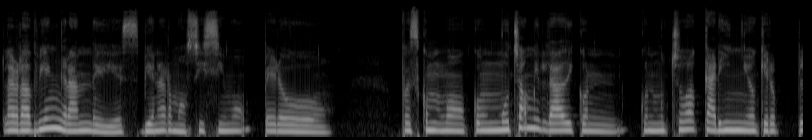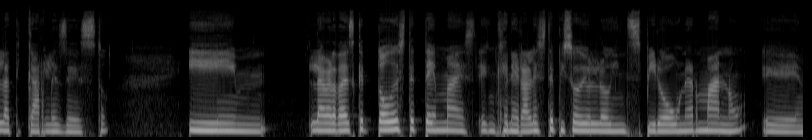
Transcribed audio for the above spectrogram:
la verdad, bien grande y es bien hermosísimo, pero pues como con mucha humildad y con, con mucho cariño quiero platicarles de esto. Y mm, la verdad es que todo este tema, en general este episodio lo inspiró un hermano eh,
